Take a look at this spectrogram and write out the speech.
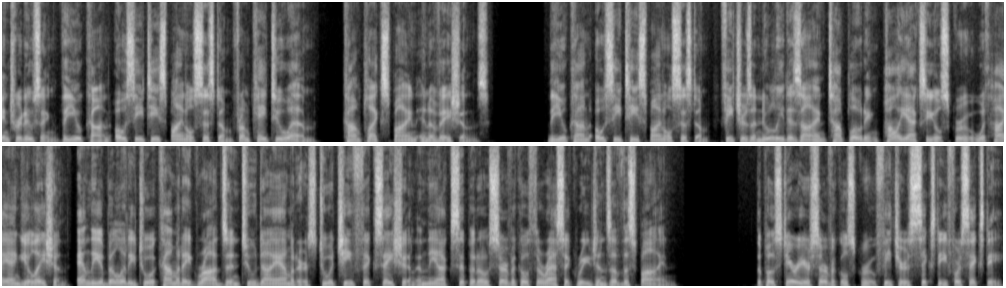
Introducing the Yukon OCT Spinal System from K2M, Complex Spine Innovations. The Yukon OCT Spinal System features a newly designed top-loading polyaxial screw with high angulation and the ability to accommodate rods in two diameters to achieve fixation in the occipito-cervicothoracic regions of the spine. The posterior cervical screw features 60 for 60,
